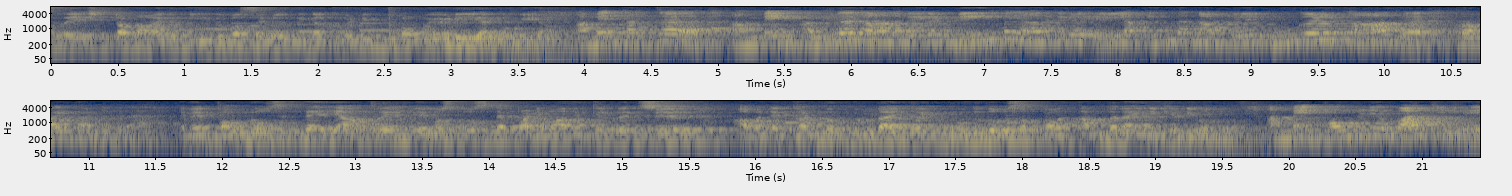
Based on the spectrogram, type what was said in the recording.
ശ്രേഷ്ഠമായതും ഈ ദിവസങ്ങളിൽ നിങ്ങൾക്ക് വേണ്ടി പ്രൊവൈഡ് ചെയ്യാൻ പോവുകയാണ് அமே கர்த்தர் அம்மே அழகானவைகள் மேன்மையானவைகளை எல்லாம் இந்த நாட்களில் உங்களுக்காக ப்ரொவைட் பண்ணுகிறார் എമേൻ പൗലോസിന്റെ യാത്രയിൽ ഡെമസ്കോസിന്റെ പടിവാതിക്കൽ വെച്ച് അവന്റെ കണ്ണു കുരുടായി പോയി മൂന്ന് ദിവസം അവൻ അന്ധനായി ഇരിക്കേണ്ടി വന്നു அம்மே அவனுடைய வாழ்க்கையிலே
